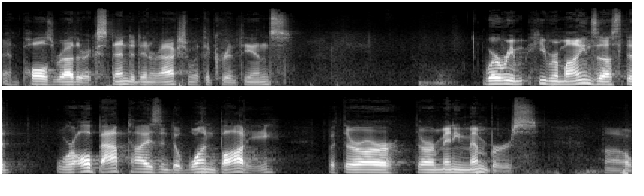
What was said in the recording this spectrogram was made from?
and Paul's rather extended interaction with the Corinthians, where we, he reminds us that we're all baptized into one body but there are, there are many members. Uh,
